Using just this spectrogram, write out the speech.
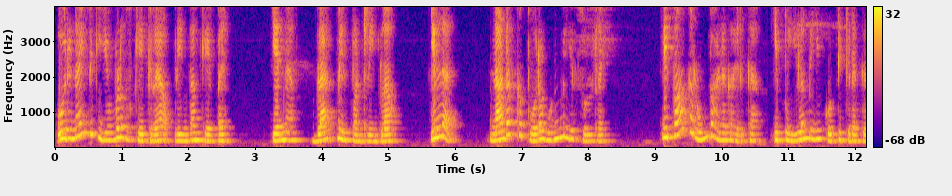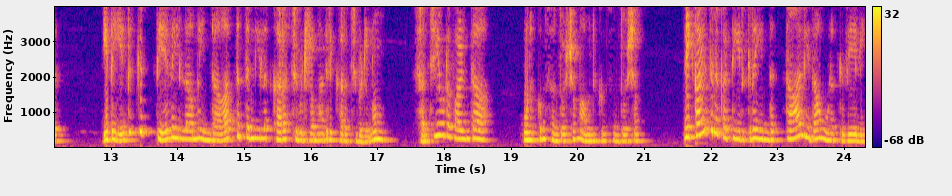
ஒரு நைட்டுக்கு எவ்வளவு கேக்குற அப்படின்னு தான் கேட்பேன். என்ன பிளாக்மெயில் பண்றீங்களா? இல்ல நடக்க போற உண்மைய சொல்றேன். நீ பார்க்க ரொம்ப அழகா இருக்க. இப்ப இளமையும் கொட்டி கிடக்கு. இதை எதுக்கு தேவையில்லாம இந்த ஆத்து தண்ணியில கரைச்சு விடுற மாதிரி கரைச்சு விடணும்? சஞ்சியோட வாழ்ந்தா உனக்கும் சந்தோஷம் அவனுக்கும் சந்தோஷம். நீ கழுத்துல கட்டி இருக்கிற இந்த தாலி தான் உனக்கு வேலி.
